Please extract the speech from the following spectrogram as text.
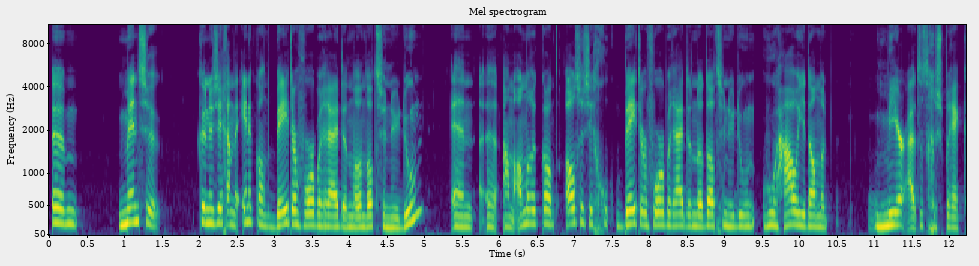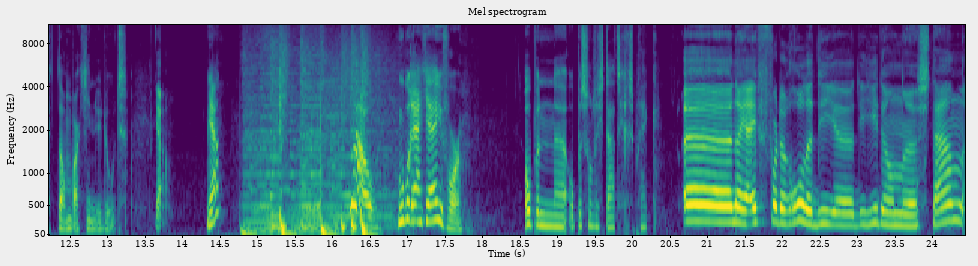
Ehm, mensen kunnen zich aan de ene kant beter voorbereiden dan dat ze nu doen. En eh, aan de andere kant, als ze zich goed, beter voorbereiden dan dat ze nu doen, hoe haal je dan het meer uit het gesprek dan wat je nu doet? Ja. Ja? Nou, Hoe bereid jij je voor op een, eh, op een sollicitatiegesprek? Eh, nou ja, even voor de rollen die, die hier dan staan.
